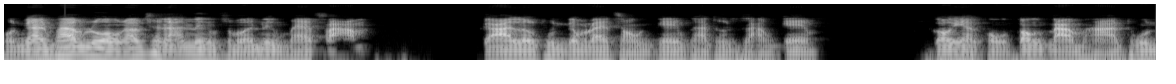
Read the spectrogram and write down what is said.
ผลงานภาพรวมครับชนะหนึ่งเสมอหนึ่งแพ้สามการลงทุนกำไรสองเกมขาดทุนสามเกม ก็ยังคงต้องตามหาทุน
